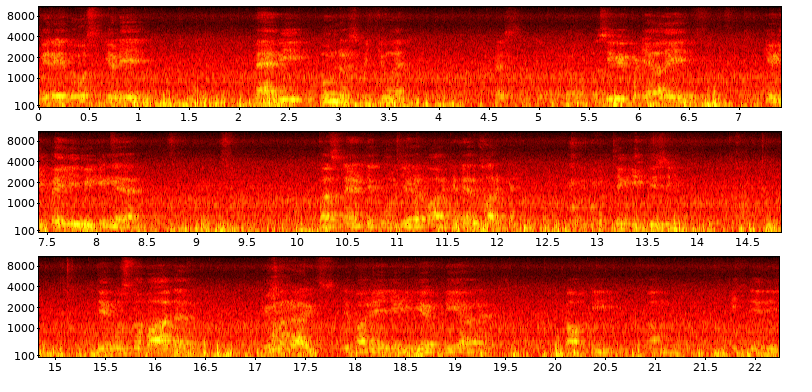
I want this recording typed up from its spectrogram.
ਮੇਰੇ ਦੋਸਤ ਜਿਹੜੇ, ਮੈਂ ਵੀ ਫਾਊਂਡਰਸ ਵਿੱਚੋਂ ਹੈ। ਅਸੀਂ ਵੀ ਪਟਿਆਲੇ ਜਿਹੜੀ ਪਹਿਲੀ ਮੀਟਿੰਗ ਹੈ, ਬੱਸ ਸਟੈਂਡ ਦੇ ਕੋਲ ਜਿਹੜਾ ਪਾਰਕ ਹੈ, ਨਹਿਰੂ ਪਾਰਕ ਹੈ, ਉੱਥੇ ਕੀਤੀ ਸੀ। ਤੇ ਉਸ ਤੋਂ ਬਾਅਦ ਹਿਊਮਨ ਰਾਈਟਸ ਦੇ ਬਾਰੇ ਜਿਹੜੀ ਐਫਡੀਆਰ ਹੈ ਕਾਫੀ ਕੰਮ ਕੀਤੇ ਨੇ,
